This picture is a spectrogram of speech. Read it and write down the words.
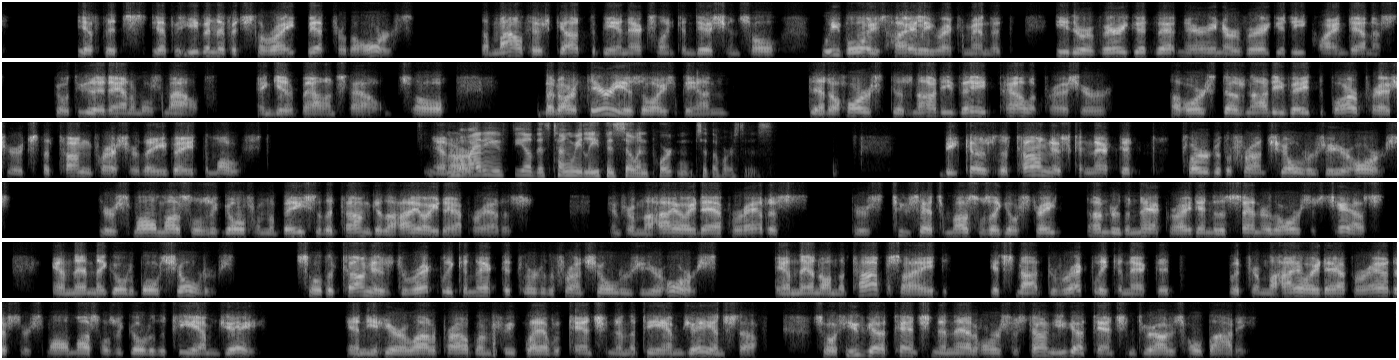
If it's if even if it's the right bit for the horse, the mouth has got to be in excellent condition. So we've always highly recommended either a very good veterinarian or a very good equine dentist go through that animal's mouth and get it balanced out. So but our theory has always been that a horse does not evade palate pressure. A horse does not evade the bar pressure. It's the tongue pressure they evade the most. And And our, why do you feel this tongue relief is so important to the horses? because the tongue is connected clear to the front shoulders of your horse. There are small muscles that go from the base of the tongue to the hyoid apparatus. And from the hyoid apparatus, there's two sets of muscles. They go straight under the neck, right into the center of the horse's chest, and then they go to both shoulders. So the tongue is directly connected clear to the front shoulders of your horse. And then on the top side, it's not directly connected, but from the hyoid apparatus, there's small muscles that go to the TMJ. And you hear a lot of problems people have with tension in the TMJ and stuff. So if you've got tension in that horse's tongue, you got tension throughout his whole body.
